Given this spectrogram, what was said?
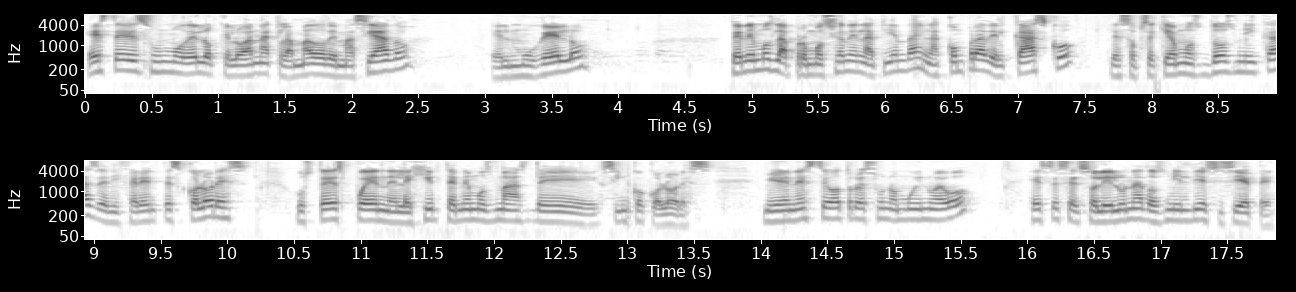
Este es un modelo que lo han aclamado demasiado, el Mugello, tenemos la promoción en la tienda, en la compra del casco les obsequiamos dos micas de diferentes colores. Ustedes pueden elegir, tenemos más de cinco colores. Miren, este otro es uno muy nuevo. Este es el Soliluna 2017.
